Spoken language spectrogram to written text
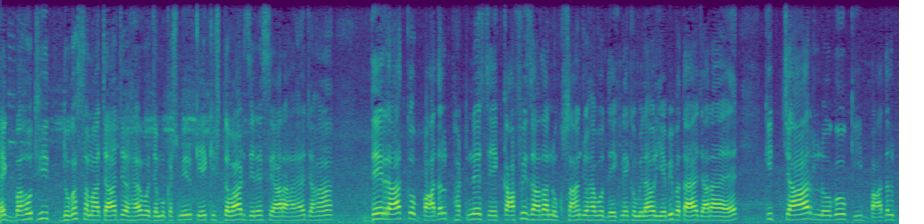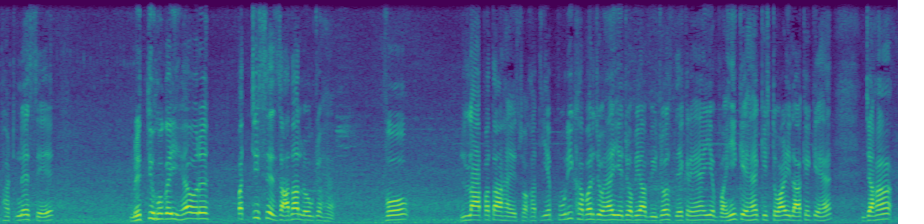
एक बहुत ही दुखद समाचार जो है वो जम्मू कश्मीर के किश्तवाड़ ज़िले से आ रहा है, जहाँ देर रात को बादल फटने से काफ़ी ज़्यादा नुकसान जो है वो देखने को मिला है। और ये भी बताया जा रहा है कि चार लोगों की बादल फटने से मृत्यु हो गई है और 25 से ज़्यादा लोग जो हैं वो लापता हैं इस वक्त। ये पूरी खबर जो है, ये जो अभी आप वीडियोस देख रहे हैं, ये वहीं के हैं, किश्तवाड़ इलाके के हैं, जहाँ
